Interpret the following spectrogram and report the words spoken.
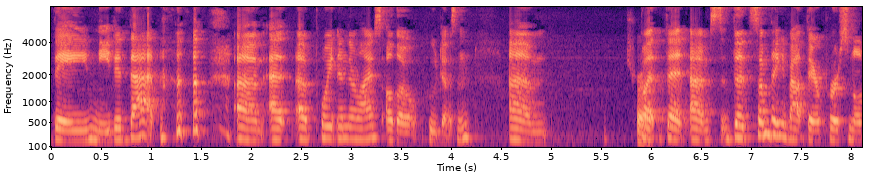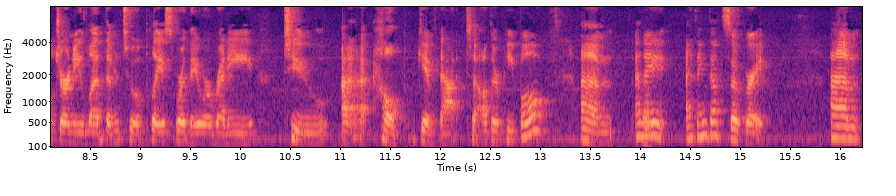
they needed that um, at a point in their lives, although who doesn't? Um. But that um, that something about their personal journey led them to a place where they were ready to uh, help give that to other people. Um, and I, I think that's so great. Um,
